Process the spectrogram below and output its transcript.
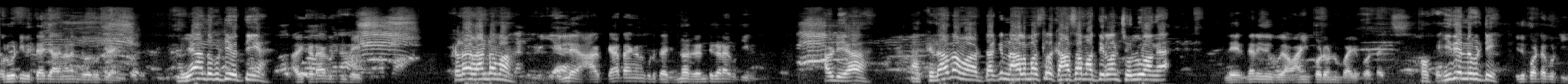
ஒரு குட்டி வித்தாச்சு அதனால இந்த ஒரு குட்டி வாங்கிட்டோம் ஏன் அந்த குட்டி வைத்தீங்க? அது கடா குட்டி போயிடுச்சு. கடை வேண்டாமா? இல்ல கேட்டாங்கன்னு கொடுத்தாச்சு. இன்னொரு ரெண்டு கடா குட்டி இருக்கு. அப்படியா? கிடா தான் டக்கு நாலு மாசத்துல காசா மாத்திரலாம்னு சொல்லுவாங்க. இல்ல இருந்தாலும் இது வாங்கி போடணும் பாய் போட்டாச்சு. ஓகே இது என்ன குட்டி? இது பொட்டக்குட்டி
